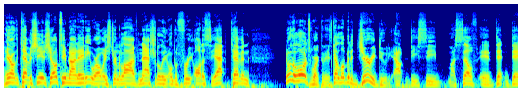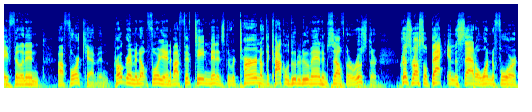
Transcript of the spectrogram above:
here on the Kevin Sheehan Show, Team 980. We're always streaming live nationally on the free Odyssey app. Kevin doing the Lord's work today. He's got a little bit of jury duty out in D.C. Myself and Denton Dave filling in uh, for Kevin. Programming note for you in about 15 minutes, the return of the cockle doo doo man himself, the rooster. Chris Russell back in the saddle, one to four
